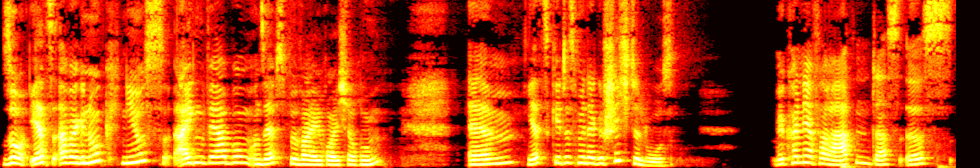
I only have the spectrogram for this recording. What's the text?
So, jetzt aber genug News, Eigenwerbung und Selbstbeweihräucherung. Ähm, jetzt geht es mit der Geschichte los. Wir können ja verraten, dass es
